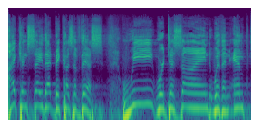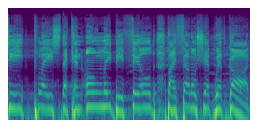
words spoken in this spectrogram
I can say that because of this. We were designed with an empty place that can only be filled by fellowship with God.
